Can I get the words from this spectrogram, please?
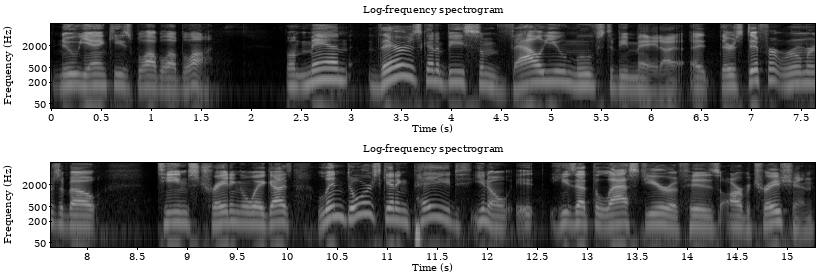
new Yankees, blah blah blah. But man, there is going to be some value moves to be made. I, I there's different rumors about teams trading away guys. Lindor's getting paid. You know, it, he's at the last year of his arbitration,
